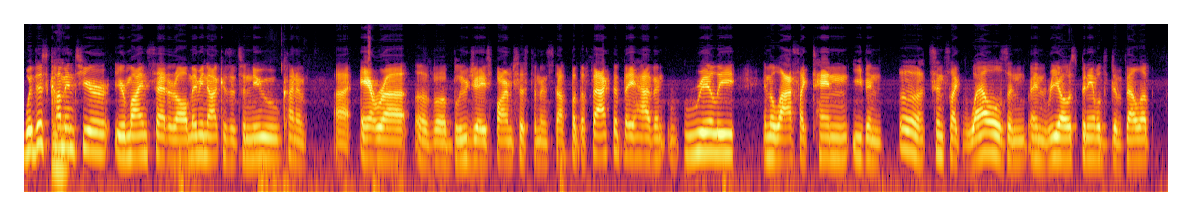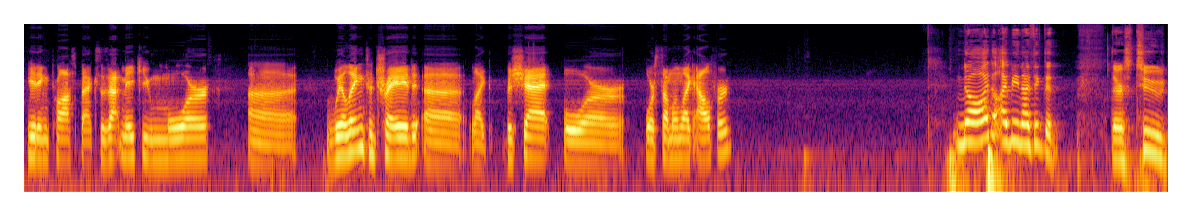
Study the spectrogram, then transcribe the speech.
would this come mm-hmm. into your your mindset at all? Maybe not because it's a new kind of uh, era of a Blue Jays farm system and stuff, but the fact that they haven't really in the last like 10 even uh, since like Wells and, and Rios been able to develop hitting prospects does that make you more uh, willing to trade uh, like Bichette or or someone like Alford no I, don't, I mean I think that there's two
